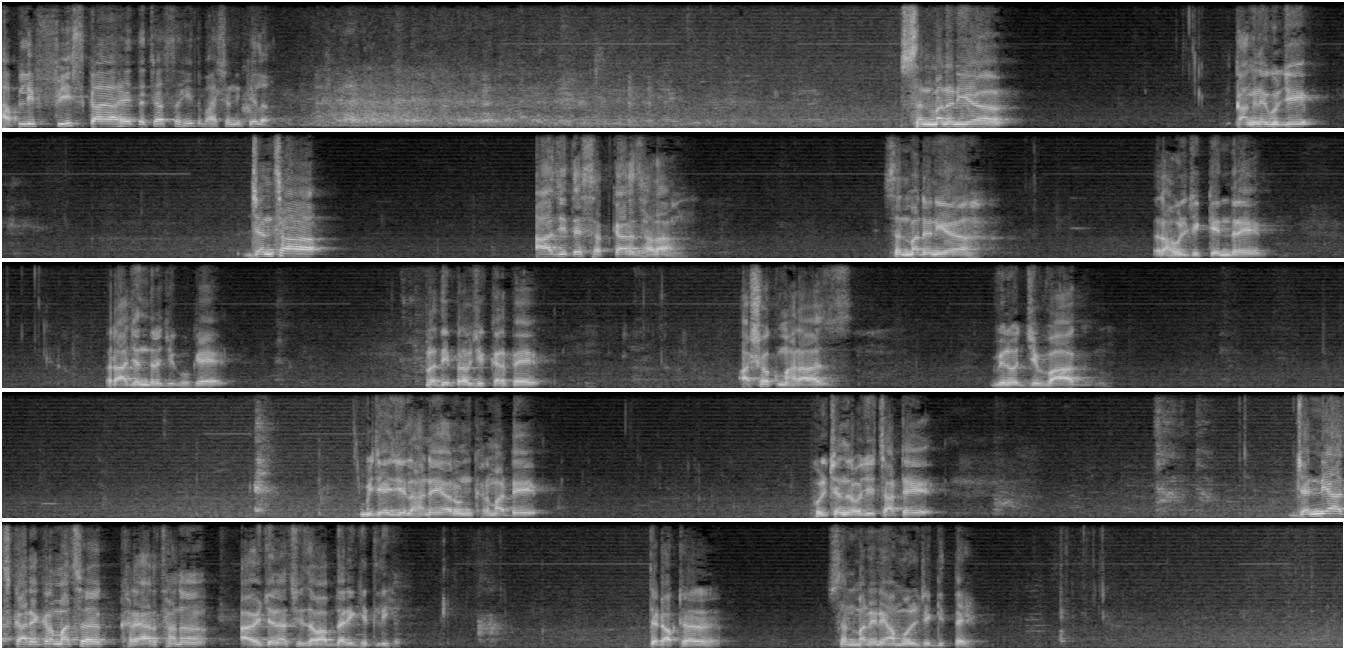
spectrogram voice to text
आपली फीस काय आहे त्याच्या सहित भाषण केलं. सन्माननीय कांगणे गुरुजी ज्यांचा आज इथे सत्कार झाला. सन्माननीय राहुलजी केंद्रे राजेंद्रजी घुगे प्रदीपरावजी करपे अशोक महाराज विनोदजी वाघ विजयजी लहाने अरुण खरमाटे फुलचंद्ररावजी चाटे ज्यांनी आज कार्यक्रमाचं खऱ्या अर्थानं आयोजनाची जबाबदारी घेतली ते डॉक्टर सन्मानिने अमोलजी गीते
